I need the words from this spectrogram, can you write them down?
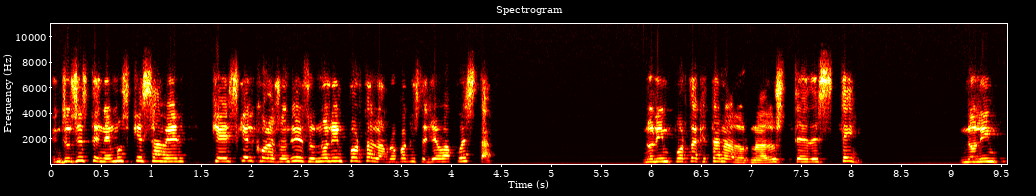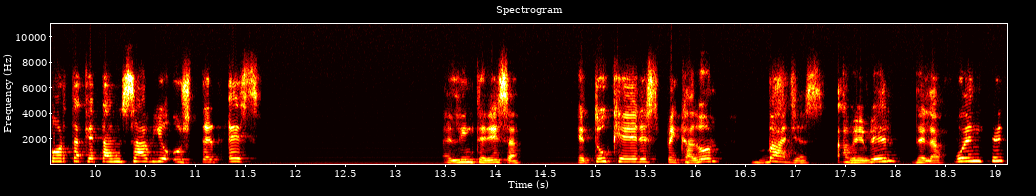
Entonces tenemos que saber que es que el corazón de Jesús no le importa la ropa que usted lleva puesta, no le importa qué tan adornado usted esté, no le importa qué tan sabio usted es, a él le interesa que tú que eres pecador vayas a beber de la fuente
